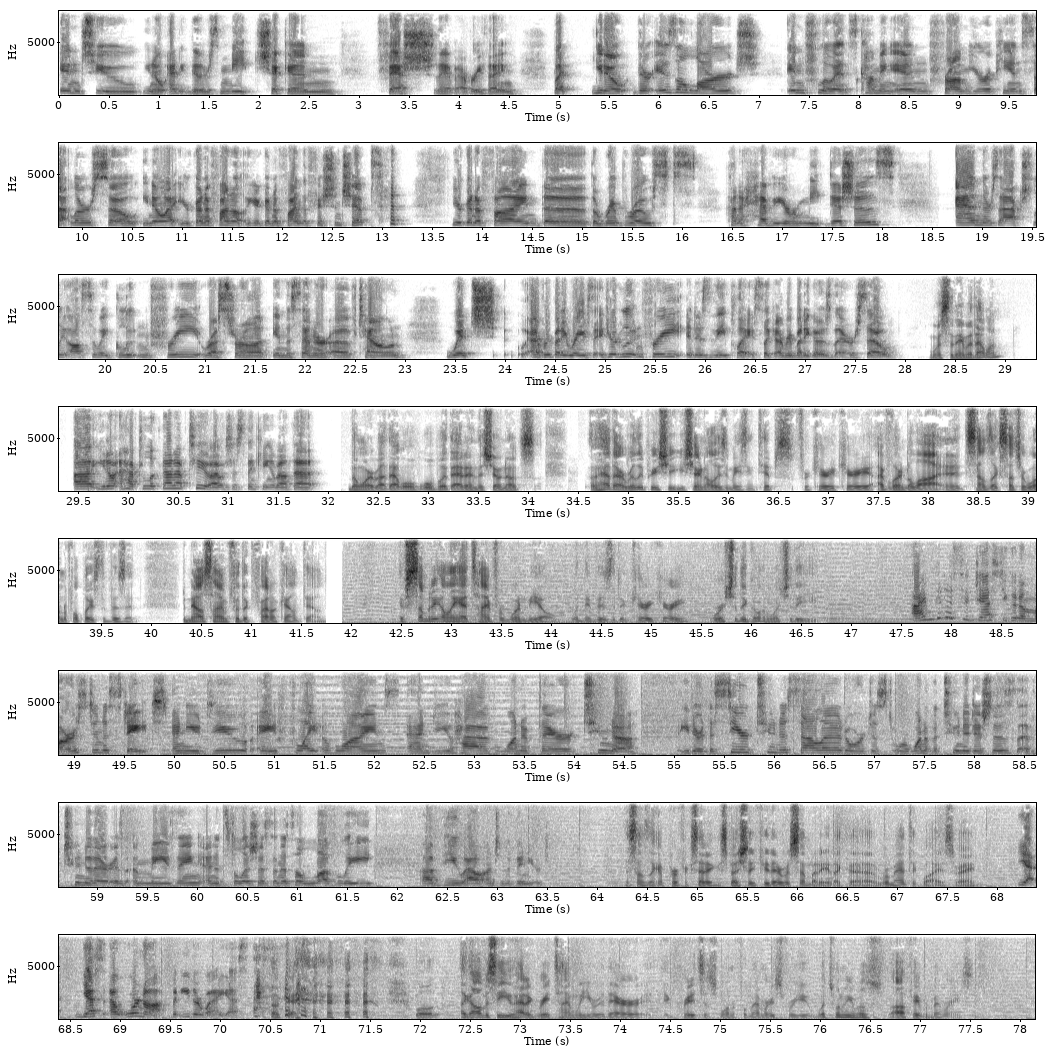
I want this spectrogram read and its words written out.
into you know any there's meat, chicken, fish, they have everything. But, you know, there is a large influence coming in from European settlers. So, you know what, you're going to find you're going to find the fish and chips. you're going to find the the rib roasts, kind of heavier meat dishes. And there's actually also a gluten-free restaurant in the center of town which everybody raves. If you're gluten free, it is the place. Like everybody goes there. So, what's the name of that one? Uh, you know, I have to look that up too. I was just thinking about that. Don't worry about that. We'll we'll put that in the show notes. Uh, Heather, I really appreciate you sharing all these amazing tips for Kerikeri. I've learned a lot, and it sounds like such a wonderful place to visit. But now it's time for the final countdown. If somebody only had time for one meal when they visited Kerikeri, where should they go and what should they eat? I'm going to suggest you go to Marsden Estate and you do a flight of wines and you have one of their tuna, either the seared tuna salad or just or one of the tuna dishes. The tuna there is amazing and it's delicious and it's a lovely uh, view out onto the vineyard. That sounds like a perfect setting, especially if you're there with somebody like uh, romantic wise, right? Yeah, yes, uh, or not, but either way, yes. okay. well, like obviously you had a great time when you were there. It created such wonderful memories for you. What's one of your most uh, favorite memories?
